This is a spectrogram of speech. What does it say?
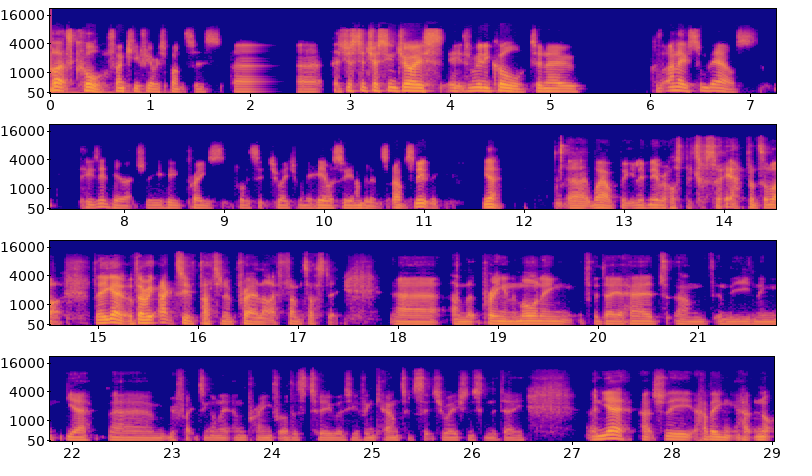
Well, that's cool. Thank you for your responses. Uh, uh, it's just interesting, Joyce. It's really cool to know because I know somebody else who's in here actually who prays for the situation when they hear or see an ambulance. Absolutely. Yeah. Uh, wow, but you live near a hospital, so it happens a lot. There you go, a very active pattern of prayer life. Fantastic. Uh, and that praying in the morning for the day ahead and in the evening, yeah, um, reflecting on it and praying for others too as you've encountered situations in the day. And yeah, actually having not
